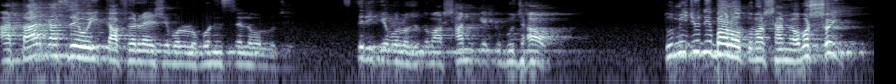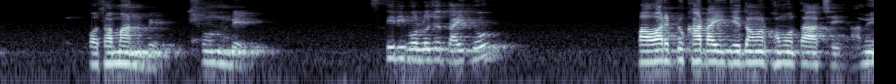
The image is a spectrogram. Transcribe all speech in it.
আর তার কাছে ওই কাফেররা এসে বলল, বন বলল যে, স্ত্রীকে বলল যে, তোমার স্বামীকে একটু বুঝাও। তুমি যদি বলো তোমার স্বামী অবশ্যই কথা মানবে, শুনবে। স্ত্রী বলল যে, তাই তো পাওয়ার একটু খাটাই, যেহেতু আমার ক্ষমতা আছে। আমি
